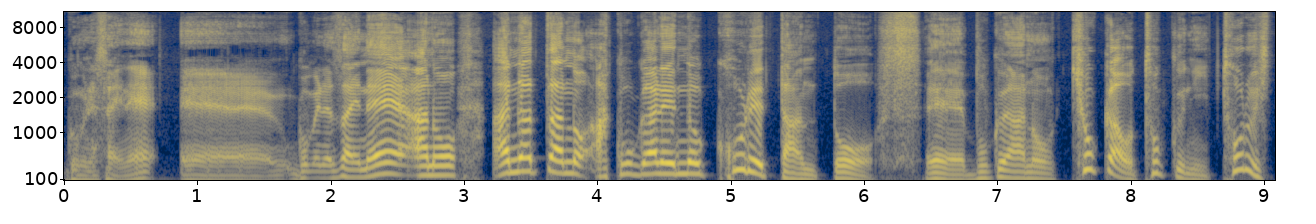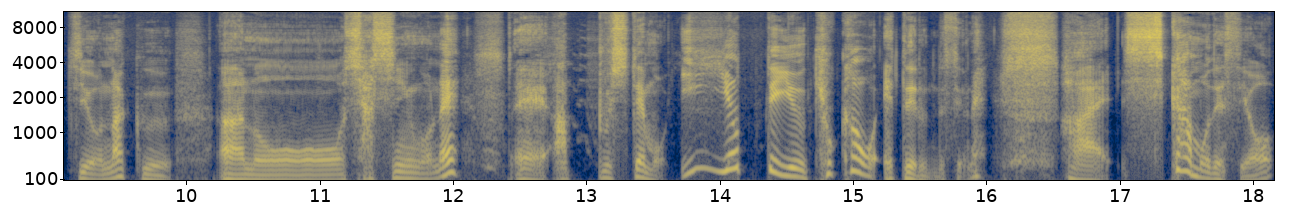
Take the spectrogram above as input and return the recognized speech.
ごめんなさいね。えー、ごめんなさいね。あの、あなたの憧れのコレタンと、えー、僕あの、許可を特に取る必要なく、あのー、写真をね、えー、アップしてもいいよっていう許可を得てるんですよね。はい。しかもですよ。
